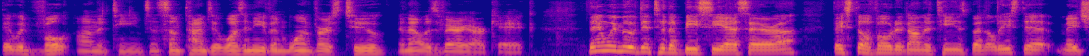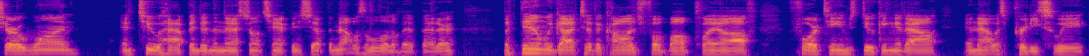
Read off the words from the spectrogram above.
they would vote on the teams, and sometimes it wasn't even one versus two, and that was very archaic. Then we moved into the BCS era. They still voted on the teams, but at least it made sure one and two happened in the national championship, and that was a little bit better. But then we got to the college football playoff, four teams duking it out, and that was pretty sweet.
